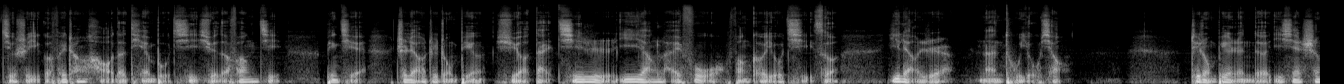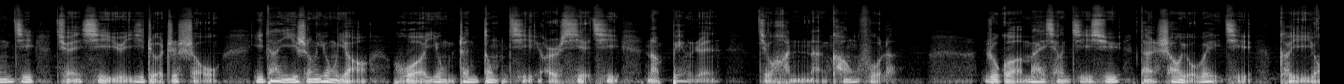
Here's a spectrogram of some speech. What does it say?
就是一个非常好的填补气血的方剂，并且治疗这种病需要待七日阴阳来复方可有起色，一两日难图有效。这种病人的一线生机全系于医者之手，一旦医生用药或用针动气而泄气，那病人就很难康复了。如果脉象急虚但稍有胃气，可以用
